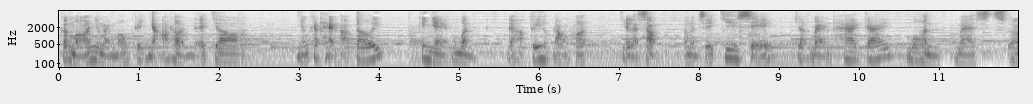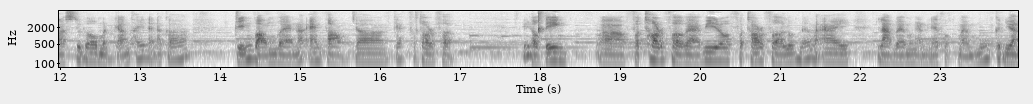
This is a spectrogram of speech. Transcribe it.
Có mở nhưng mà mở một cái nhỏ thôi để cho những khách hàng họ tới cái nhà của mình để họ ký hợp đồng thôi. Vậy là xong. Mình sẽ chia sẻ cho các bạn hai cái mô hình mà ờ, studio mình cảm thấy là nó có triển vọng và nó an toàn cho các photographer. Thì đầu tiên uh, photographer và video photographer luôn nếu mà ai làm về một ngành nghệ thuật mà muốn kinh doanh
